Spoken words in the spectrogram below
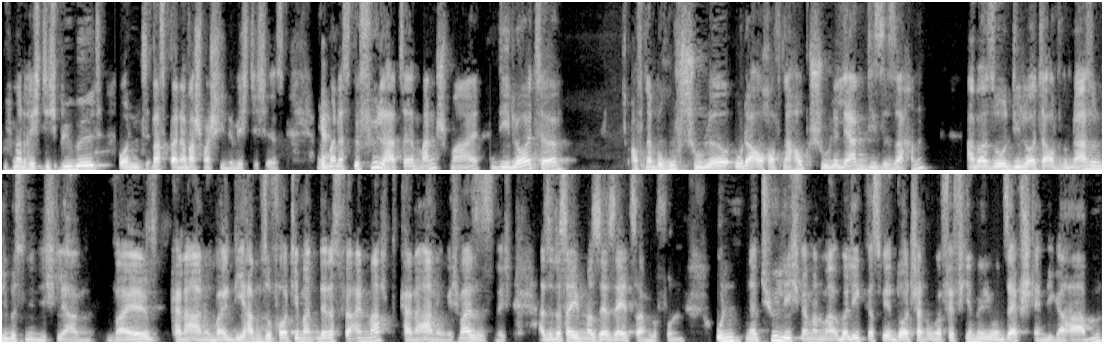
wie man richtig bügelt und was bei einer Waschmaschine wichtig ist. Ja. Wo man das Gefühl hatte, manchmal die Leute auf einer Berufsschule oder auch auf einer Hauptschule lernen diese Sachen aber so die Leute auf dem Gymnasium, die müssen die nicht lernen, weil, keine Ahnung, weil die haben sofort jemanden, der das für einen macht. Keine Ahnung, ich weiß es nicht. Also das habe ich immer sehr seltsam gefunden. Und natürlich, wenn man mal überlegt, dass wir in Deutschland ungefähr vier Millionen Selbstständige haben,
